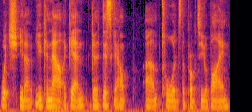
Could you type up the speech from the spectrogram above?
which you know you can now again get a discount um, towards the property you're buying,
